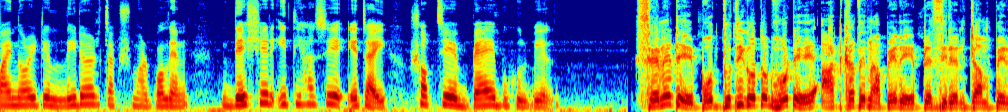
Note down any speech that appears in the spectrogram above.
মাইনরিটি লিডার চাকসুমার বলেন, দেশের ইতিহাসে এটাই সবচেয়ে ব্যয়বহুল বিল। সেনেটে পদ্ধতিগত ভোটে আটকাতে না পেরে প্রেসিডেন্ট ট্রাম্পের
